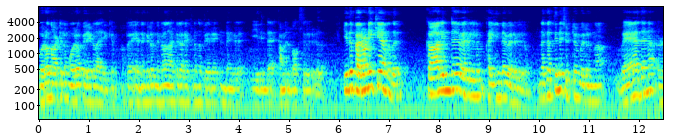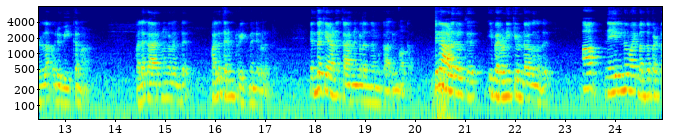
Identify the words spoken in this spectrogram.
ഓരോ നാട്ടിലും ഓരോ പേരുകളായിരിക്കും. അപ്പോൾ ഏതെങ്കിലും നിങ്ങളുടെ നാട്ടിൽ അറിയപ്പെടുന്ന പേര് ഉണ്ടെങ്കിൽ ഇതിന്റെ കമന്റ് ബോക്സിൽ ഇടുക. ഇത് പരോണീക്യ എന്നത് കാലിന്റെ വിരലിലും കൈയിന്റെ വിരലിലും നഖത്തിന് ചുറ്റും വരുന്ന വേദന ഉള്ള ഒരു വീക്കമാണ്. പല കാരണങ്ങളുണ്ട് പലതരം ട്രീറ്റ്മെന്റുകളുണ്ട് എന്തൊക്കെയാണ് കാരണങ്ങളെന്ന് നമുക്ക് ആദ്യം നോക്കാം. ചില ആളുകൾക്ക് ഈ പെരോണിക്ക് ഉണ്ടാകുന്നത് ആ നെയിലിനുമായി ബന്ധപ്പെട്ട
